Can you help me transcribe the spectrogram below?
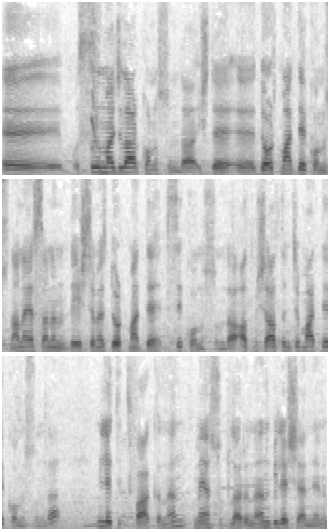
e, sığınmacılar konusunda işte e, dört madde konusunda anayasanın değiştirmez dört maddesi konusunda 66. madde konusunda Millet İttifakı'nın mensuplarının, bileşenlerinin,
